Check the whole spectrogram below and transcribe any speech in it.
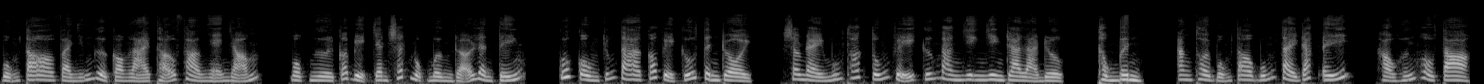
bụng to và những người còn lại thở phào nhẹ nhõm, một người có biệt danh sách một mừng rỡ lên tiếng. Cuối cùng chúng ta có vị cứu tinh rồi, sau này muốn thoát Tuấn Vĩ cứ mang nhiên nhiên ra là được. Thông minh, ăn thôi bụng to búng tay đắc ý, hào hứng hô to,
